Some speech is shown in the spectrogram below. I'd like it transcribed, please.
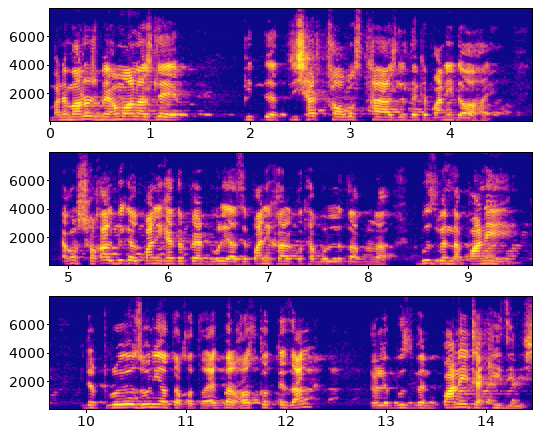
মানে মানুষ মেহমান আসলে তৃষার্থ অবস্থায় আসলে তাকে পানি দেওয়া হয়। এখন সকাল, বিকাল পানি খাইতে পেট ভরে আছে, পানি খাওয়ার কথা বললে তো আপনারা বুঝবেন না পানি, এটার প্রয়োজনীয়তা কত? একবার হজ করতে যান, তাহলে বুঝবেন পানিটা কি জিনিস।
